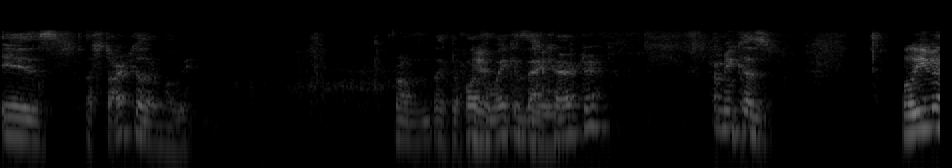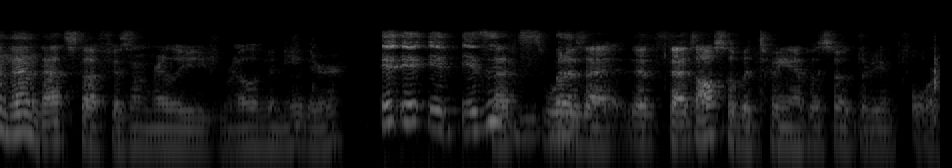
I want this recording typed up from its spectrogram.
is a Starkiller movie from like the Force Yeah, Awakens. That yeah. character. I mean, because Well, even then, that stuff isn't really relevant either. it, it, it isn't. That's what but that? That's that's also between episode three and four.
